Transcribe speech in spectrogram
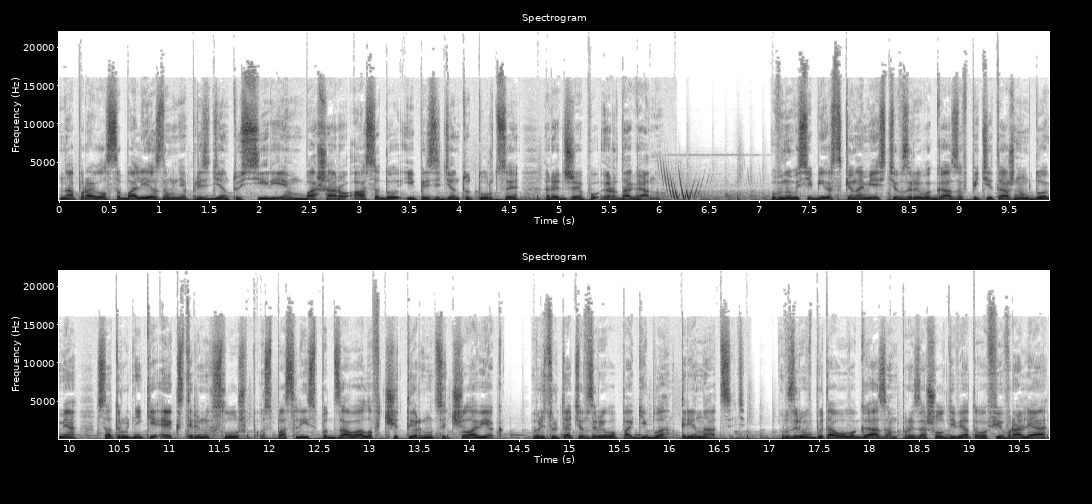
направил соболезнования президенту Сирии Башару Асаду и президенту Турции Реджепу Эрдогану. В Новосибирске на месте взрыва газа в пятиэтажном доме сотрудники экстренных служб спасли из-под завалов 14 человек. В результате взрыва погибло 13. Взрыв бытового газа произошел 9 февраля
